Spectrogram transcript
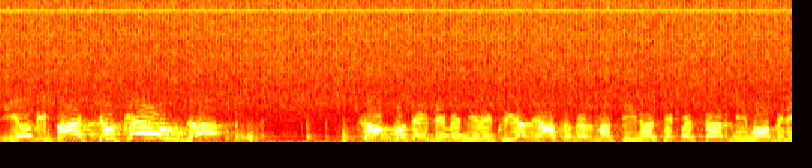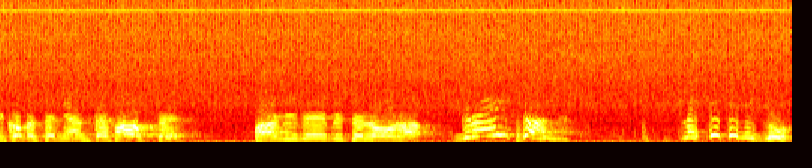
Io vi faccio causa! Non potete venire qui alle 8 del mattino e sequestrarmi i mobili come se niente fosse! Paghi i debiti allora! Grayson! Mettetemi giù!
